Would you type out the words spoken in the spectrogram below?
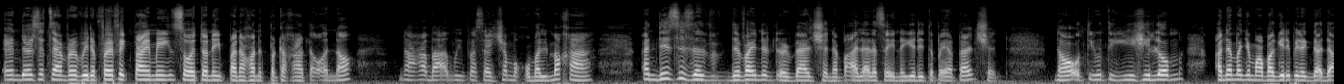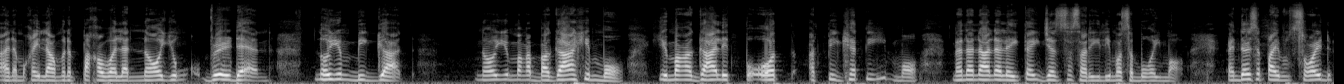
And there's a temper with a perfect timing, so ito na yung panahon at pagkakataon, no? Nakakabaan mo yung pasensya mo, kumalma ka. And this is a divine intervention na paalala sa'yo na you need to pay attention. No, unti-unti hihilom, ano man yung mga bagay na pinagdadaanan mo, kailangan mo na pakawalan, no, yung burden, no, yung bigat, no, yung mga bagahe mo, yung mga galit, puot, at pighati mo na nananalaytay dyan sa sarili mo, sa buhay mo. And there's a five of sword,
